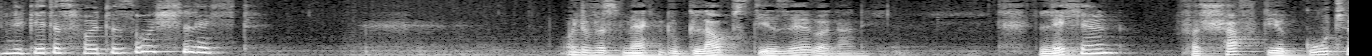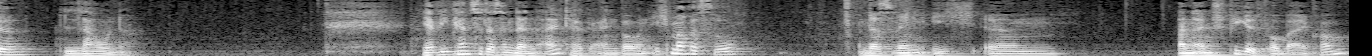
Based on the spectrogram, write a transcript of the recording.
mir geht es heute so schlecht. Und du wirst merken, du glaubst dir selber gar nicht. Lächeln verschafft dir gute Laune. Ja, wie kannst du das in deinen Alltag einbauen? Ich mache es so, dass wenn ich ähm, an einem Spiegel vorbeikomme,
